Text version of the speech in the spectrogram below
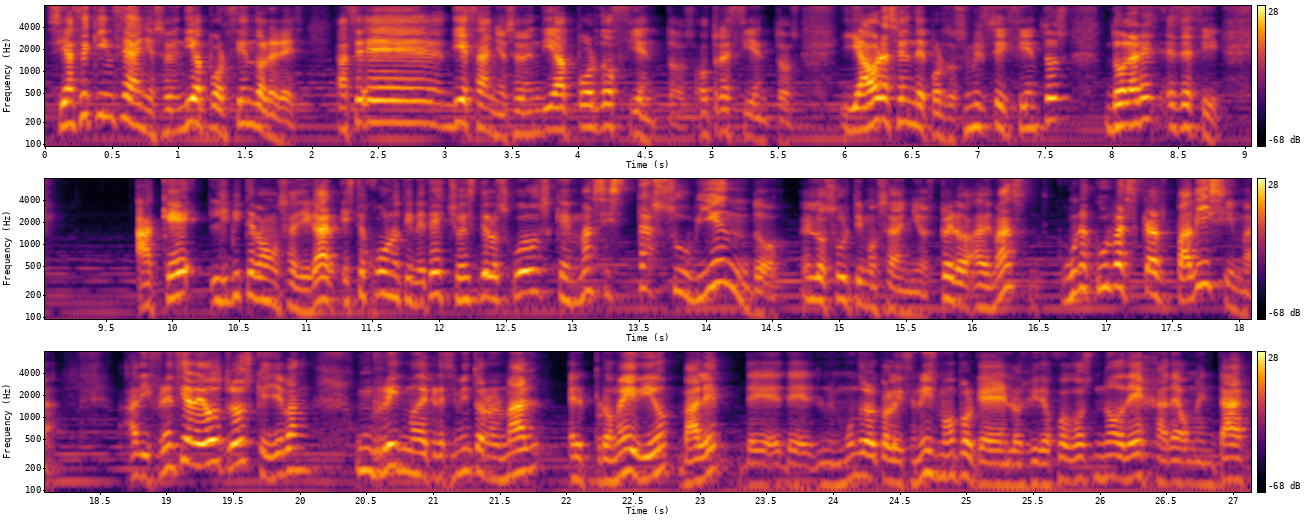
si hace 15 años se vendía por 100 dólares, hace 10 eh, años se vendía por 200 o 300 y ahora se vende por 2.600 dólares, es decir, ¿A qué límite vamos a llegar? Este juego no tiene techo, es de los juegos que más está subiendo en los últimos años, pero además una curva escarpadísima a diferencia de otros que llevan un ritmo de crecimiento normal, el promedio, ¿vale? Del mundo del coleccionismo, porque en los videojuegos no deja de aumentar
